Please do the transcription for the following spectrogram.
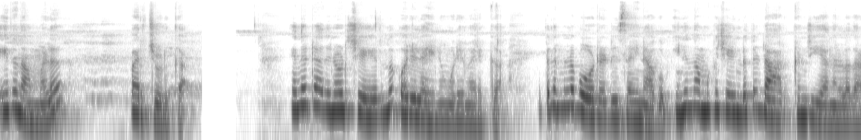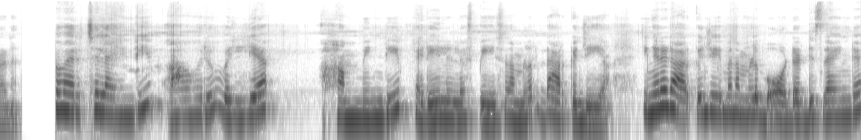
ഇത് നമ്മൾ വരച്ചു കൊടുക്കുക. എന്നിട്ട് അതിനോട് ചേർന്ന് ഒരു ലൈനും കൂടി വരയ്ക്കുക ഇപ്പം നമ്മൾ ബോർഡർ ഡിസൈൻ ആകും. ഇനി നമുക്ക് ചെയ്യേണ്ടത് ഡാർക്കൺ ചെയ്യുക എന്നുള്ളതാണ്. ഇപ്പോൾ വരച്ച ലൈന്റെയും ആ ഒരു വലിയ ഹമ്പിന്റെയും ഇടയിലുള്ള സ്പേസ് നമ്മൾ ഡാർക്കൺ ചെയ്യുക. ഇങ്ങനെ ഡാർക്കൺ ചെയ്യുമ്പോൾ നമ്മൾ ബോർഡർ ഡിസൈന്റെ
